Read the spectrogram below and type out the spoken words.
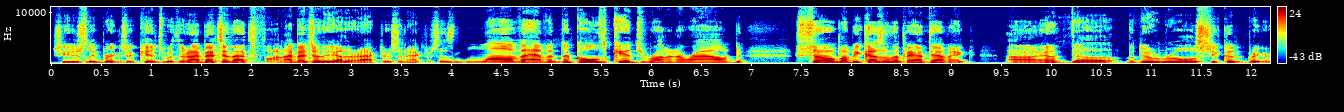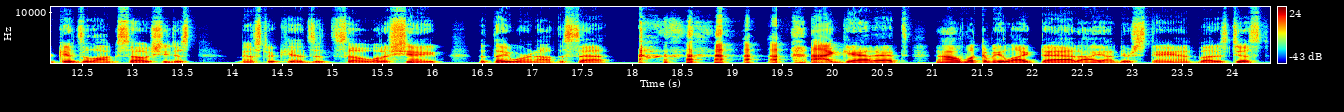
She usually brings her kids with her. And I bet you that's fun. I bet you the other actors and actresses love having Nicole's kids running around. So, but because of the pandemic, Uh, and uh, the new rules, she couldn't bring her kids along, so she just missed her kids. And so, what a shame that they weren't on the set. I get it. Don't look at me like that. I understand, but it's just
